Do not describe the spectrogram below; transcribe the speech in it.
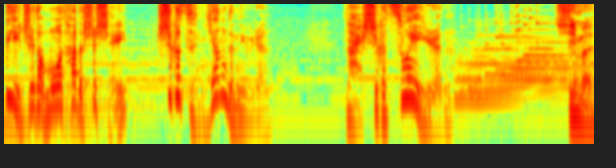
必知道摸他的是谁，是个怎样的女人。乃是个罪人，西门，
